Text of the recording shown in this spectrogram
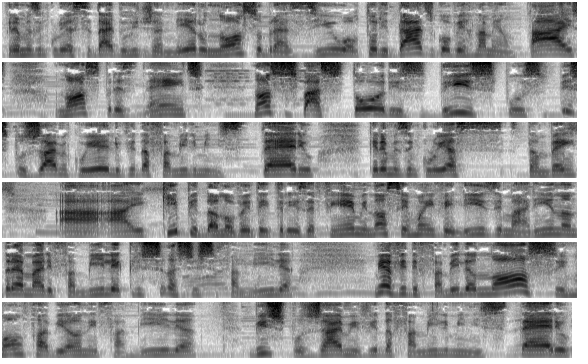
Queremos incluir a cidade do Rio de Janeiro, nosso Brasil, autoridades governamentais, nosso presidente, nossos pastores, bispos, Bispo Jaime Coelho, Vida, Família e Ministério. Queremos incluir as, também a, a, equipe da 93 FM, nossa irmã Evelise, Marina, André Mari Família, Cristina Xiste Família. Minha Vida e Família, nosso irmão Fabiano e Família, Bispo Jaime, Vida, Família e Ministério.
